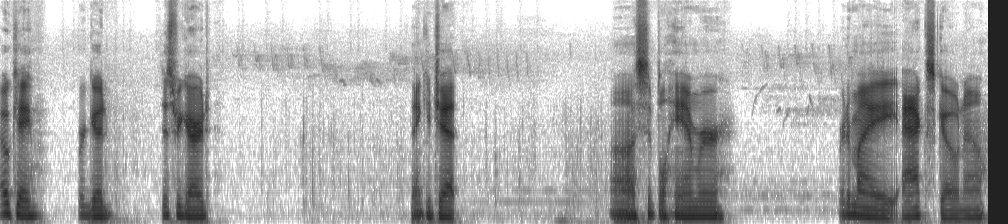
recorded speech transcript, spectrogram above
Okay, we're good. Disregard. Thank you, chat. Uh, simple hammer. Where did my axe go now?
